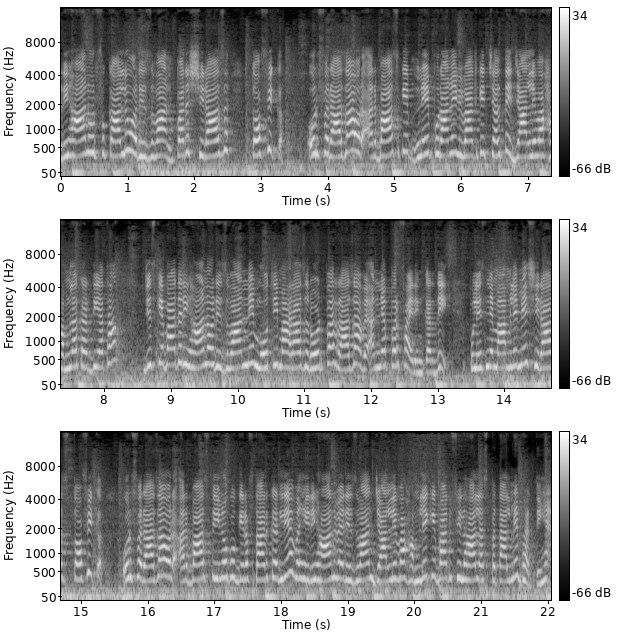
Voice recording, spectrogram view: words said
रिहान उर्फ़ कालू और रिजवान पर शिराज तौफिक उर्फ़ राजा और अरबाज के ने पुराने विवाद के चलते जानलेवा हमला कर दिया था, जिसके बाद रिहान और रिजवान ने मोती महाराज रोड पर राजा व अन्य पर फायरिंग कर दी। पुलिस ने मामले में सिराज तौफिक, उर्फ़ राजा और अरबाज तीनों को गिरफ़्तार कर लिया। वहीं रिहान व रिजवान जानलेवा हमले के बाद फ़िलहाल अस्पताल में भर्ती हैं।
